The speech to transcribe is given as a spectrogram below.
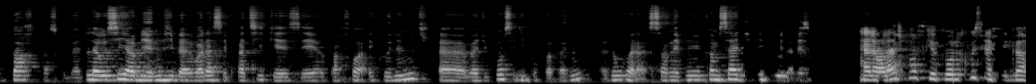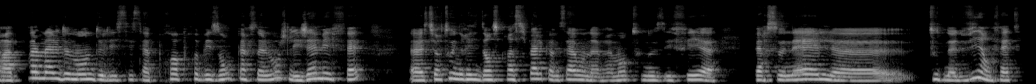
on part, parce que bah, là aussi Airbnb, bah, voilà, c'est pratique et c'est euh, parfois économique. Euh, bah, du coup, on s'est dit pourquoi pas nous? Donc voilà, ça en est venu comme ça l'idée de louer la maison. Alors là, je pense que pour le coup, ça fait peur à pas mal de monde de laisser sa propre maison. Personnellement, je l'ai jamais fait. Euh, surtout une résidence principale comme ça où on a vraiment tous nos effets personnels, toute notre vie en fait.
